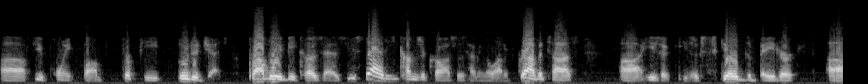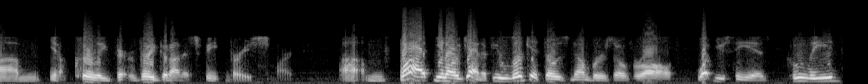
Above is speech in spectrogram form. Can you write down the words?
uh, a uh, few point bump for Pete Buttigieg probably because, as you said, he comes across as having a lot of gravitas. Uh, he's a he's a skilled debater. Um, you know, clearly very, very good on his feet, very smart. Um, but you know, again, if you look at those numbers overall, what you see is who leads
